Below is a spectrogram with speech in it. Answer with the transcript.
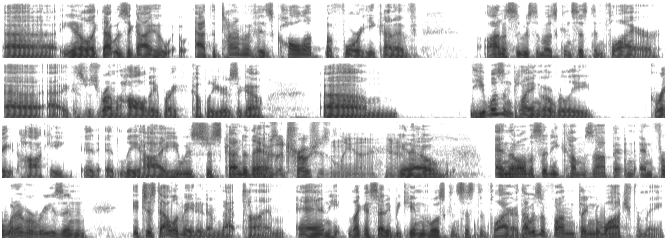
uh, you know, like that was a guy who, at the time of his call up, before he kind of honestly was the most consistent flyer, uh, because it was around the holiday break a couple of years ago. Um, he wasn't playing overly great hockey at, at Lehigh. He was just kind of there. He was atrocious in Lehigh. Yeah. You know, and then all of a sudden he comes up, and and for whatever reason, it just elevated him that time. And he, like I said, he became the most consistent flyer. That was a fun thing to watch for me.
